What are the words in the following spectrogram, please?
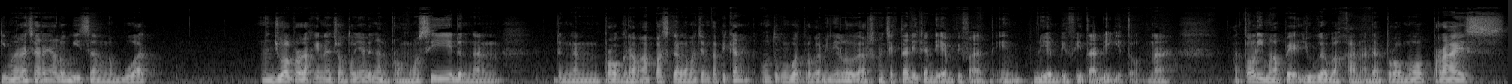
gimana caranya lu bisa ngebuat menjual produk ini. Contohnya dengan promosi dengan dengan program apa segala macam. Tapi kan untuk membuat program ini lo harus ngecek tadi kan di MPV di MPV tadi gitu. Nah atau 5P juga bahkan. Ada promo price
